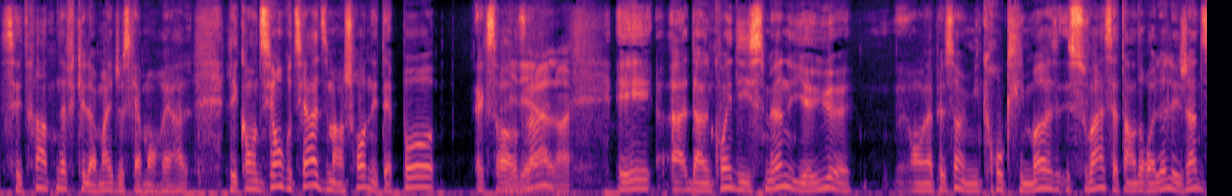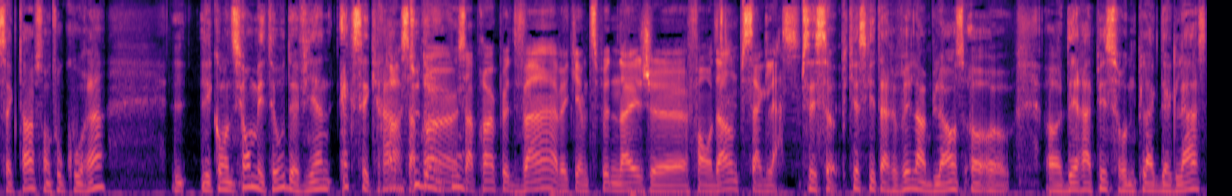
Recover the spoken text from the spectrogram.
C'est 39 km jusqu'à Montréal. Les conditions routières dimanche soir n'étaient pas extraordinaires. Ouais. Et euh, dans le coin d'Eastman, il y a eu, euh, on appelle ça un microclimat. Souvent, à cet endroit-là, les gens du secteur sont au courant. Les conditions météo deviennent exécrables Ah, ça, tout prend d'un un, coup. ça prend un peu de vent avec un petit peu de neige euh, fondante, puis ça glace. C'est ça. Puis qu'est-ce qui est arrivé? L'ambulance a, a- a dérapé sur une plaque de glace.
